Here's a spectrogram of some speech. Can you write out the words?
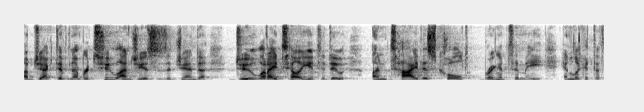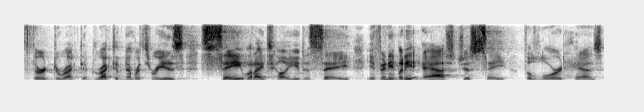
Objective number two on Jesus' agenda do what I tell you to do. Untie this colt, bring it to me. And look at the third directive. Directive number three is say what I tell you to say. If anybody asks, just say, the Lord has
